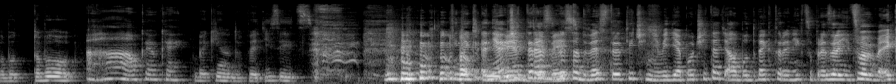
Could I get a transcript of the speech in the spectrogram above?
lebo to bolo... Aha, ok, ok. Back in 2000. Inak, no, neviem, či teraz sa dve strety, či nevedia počítať, alebo dve, ktoré nechcú prezrediť svoj vek.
